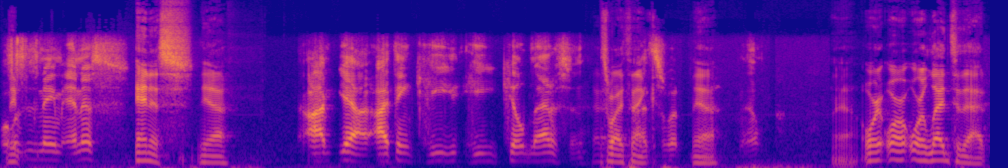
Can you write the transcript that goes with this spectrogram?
What They- was his name? Ennis. Ennis, yeah, I, yeah, I think he he killed Madison. that's what I think. That's what. yeah, Yeah. yeah, or or or led to that,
